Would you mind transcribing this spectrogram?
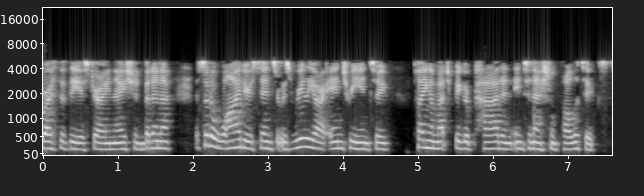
birth of the Australian nation, but in a, a sort of wider sense, it was really our entry into playing a much bigger part in international politics.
